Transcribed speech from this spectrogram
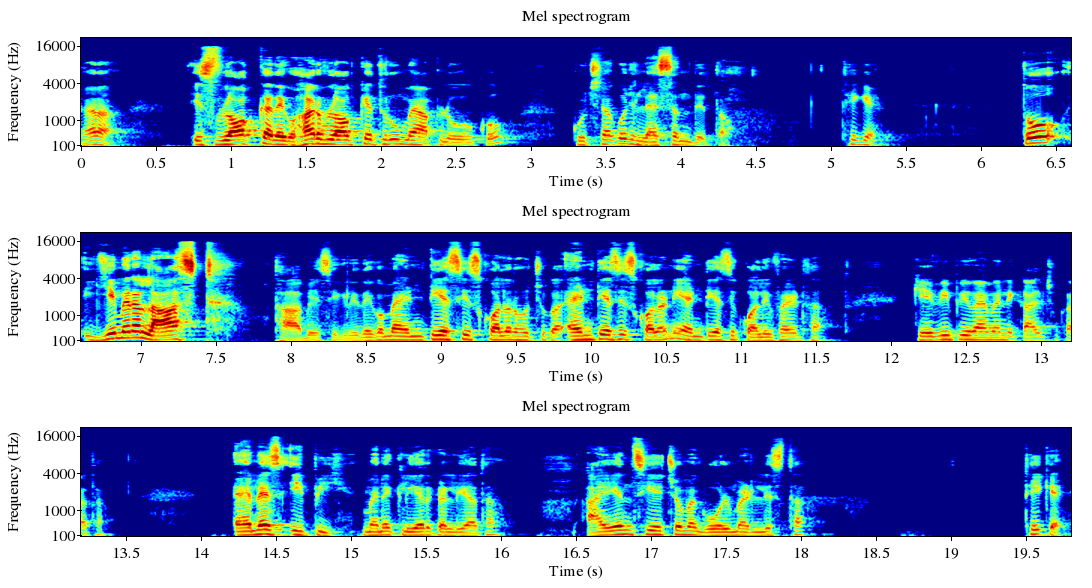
है ना? इस व्लॉग का देखो, हर व्लॉग के थ्रू मैं आप लोगों को कुछ ना कुछ लेसन देता हूँ, ठीक है? तो ये मेरा लास्ट था बेसिकली देखो, मैं एनटीएससी स्कॉलर हो चुका एनटीएससी स्कॉलर नहीं एनटीएससी क्वालिफाइड था। के में निकाल चुका था। एनएसईपी मैंने क्लियर कर लिया था। आई एन में गोल्ड मेडलिस्ट था। ठीक है?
